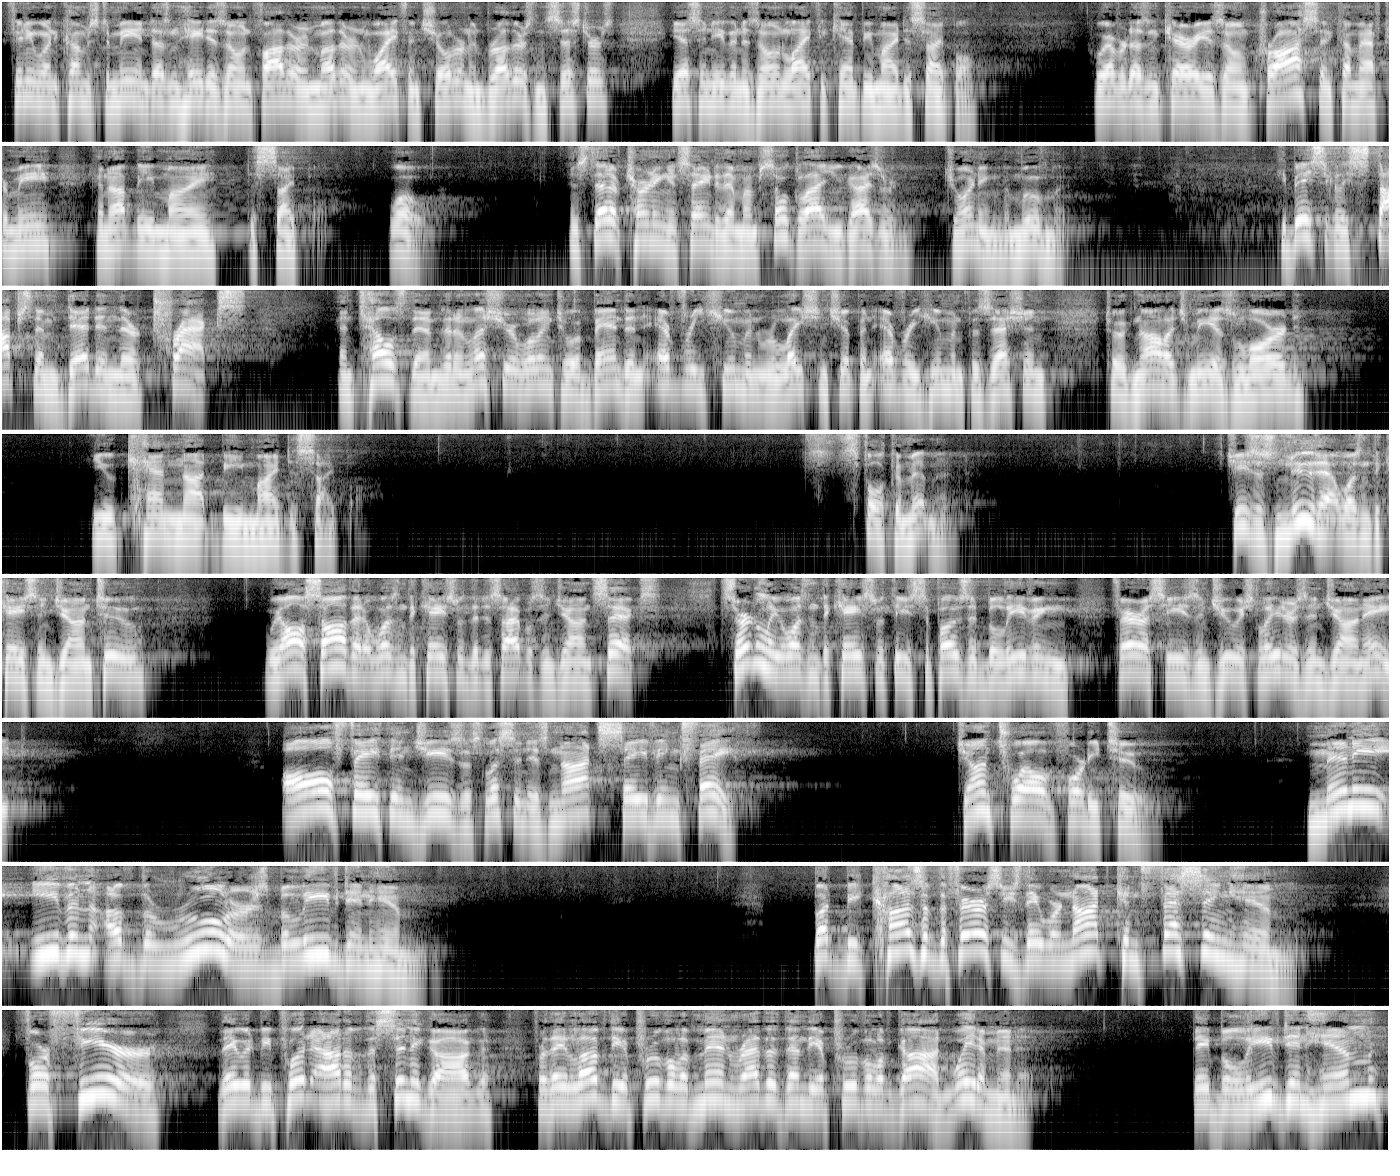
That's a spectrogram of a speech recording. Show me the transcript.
If anyone comes to me and doesn't hate his own father and mother and wife and children and brothers and sisters, yes, and even his own life, he can't be my disciple. Whoever doesn't carry his own cross and come after me cannot be my disciple. Whoa. Instead of turning and saying to them, I'm so glad you guys are joining the movement, he basically stops them dead in their tracks and tells them that unless you're willing to abandon every human relationship and every human possession to acknowledge me as Lord, you cannot be my disciple. It's full commitment. Jesus knew that wasn't the case in John 2. We all saw that it wasn't the case with the disciples in John 6. Certainly it wasn't the case with these supposed believing Pharisees and Jewish leaders in John 8. All faith in Jesus, listen, is not saving faith. John 12, 42. Many even of the rulers believed in him. But because of the Pharisees, they were not confessing him. For fear they would be put out of the synagogue, for they loved the approval of men rather than the approval of God. Wait a minute. They believed in him,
